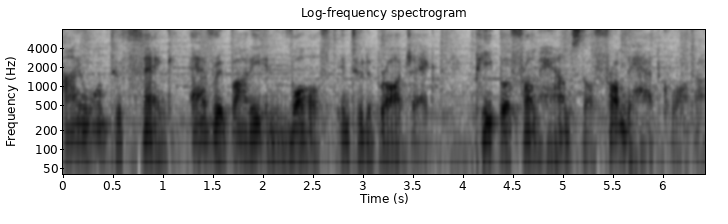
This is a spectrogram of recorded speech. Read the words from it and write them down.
I want to thank everybody involved into the project. People from Hermsdorf, from the headquarter.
